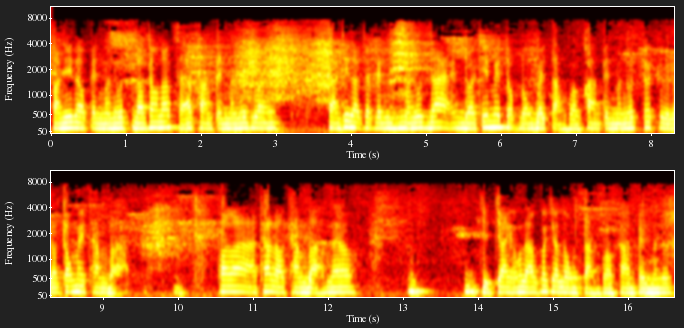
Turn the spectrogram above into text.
ตอนนี้เราเป็นมนุษย์เราต้องรักษาความเป็นมนุษย์ไว้ การที่เราจะเป็นมนุษย์ได้ โดยที่ไม่ตกลงไปต่ำกว่าความเป็นมนุษย์ก็คือเราต้องไม่ทำบาปเพราะว่าถ้าเราทำบาปแล้ว จิตใจของเราก็จะลงต่ำกว่าความเป็นมนุษย์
